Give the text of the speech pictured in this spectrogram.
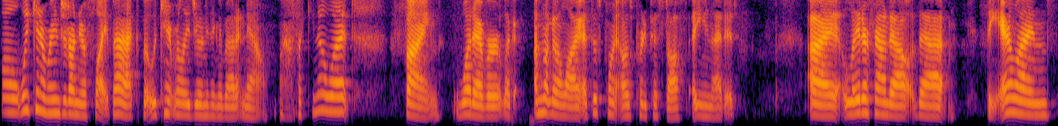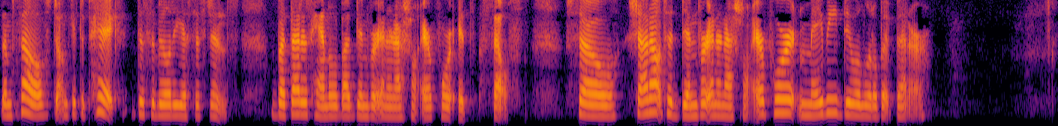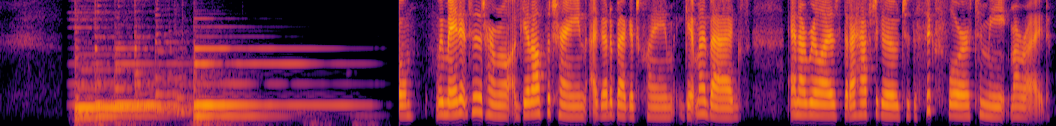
Well, we can arrange it on your flight back, but we can't really do anything about it now. I was like, you know what? Fine, whatever. Like, I'm not gonna lie, at this point, I was pretty pissed off at United. I later found out that the airlines themselves don't get to pick disability assistance, but that is handled by Denver International Airport itself. So, shout out to Denver International Airport. Maybe do a little bit better. So, we made it to the terminal. I get off the train. I go to baggage claim, get my bags, and I realize that I have to go to the sixth floor to meet my ride.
